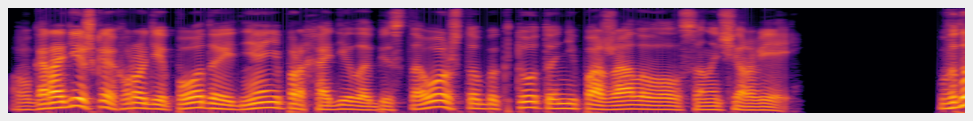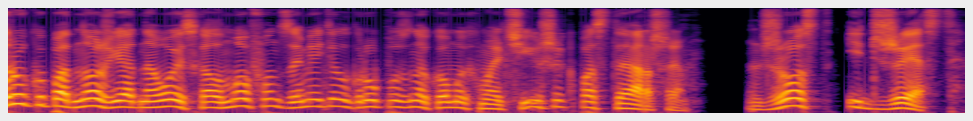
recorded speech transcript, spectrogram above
В городишках вроде Пода и дня не проходило без того, чтобы кто-то не пожаловался на червей. Вдруг у подножья одного из холмов он заметил группу знакомых мальчишек постарше. Джост и Джест,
